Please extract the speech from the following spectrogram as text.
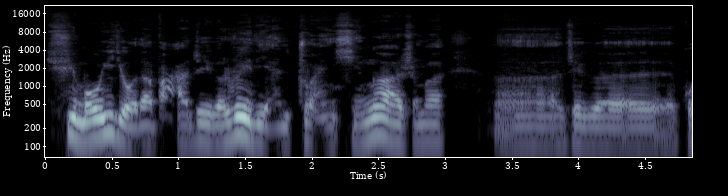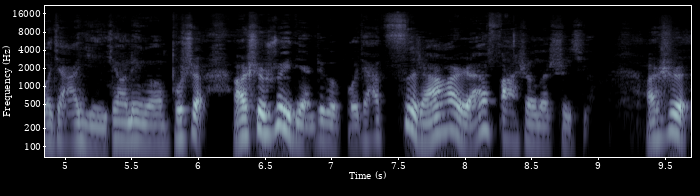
蓄谋已久的把这个瑞典转型啊什么，呃，这个国家引向另一个不是，而是瑞典这个国家自然而然发生的事情，而是。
